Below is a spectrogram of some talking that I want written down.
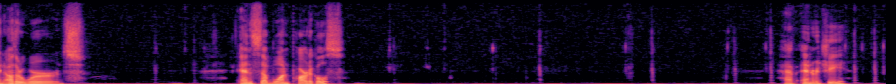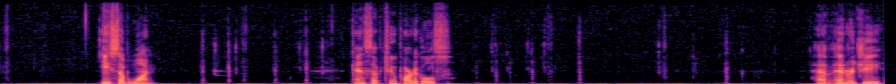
In other words, n sub 1 particles have energy E sub 1. N sub 2 particles have energy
